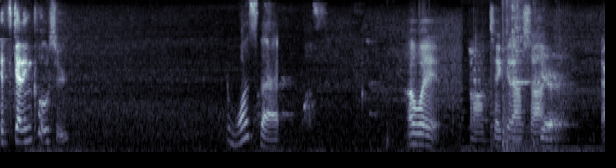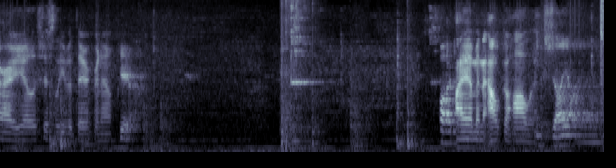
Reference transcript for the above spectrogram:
it's getting closer. Was that? Oh wait. I'll take it outside. Here, Alright, yeah, let's just leave it there for now. here. I am an alcoholic. Giant.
